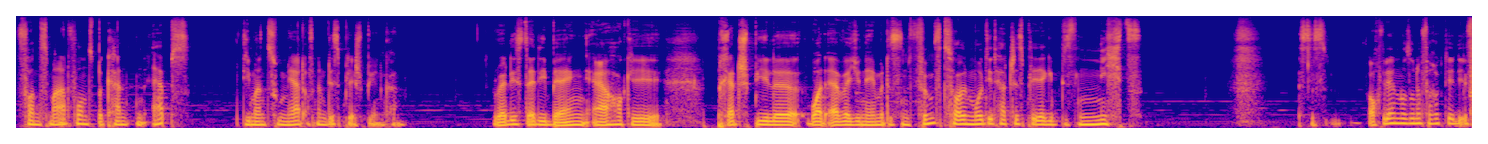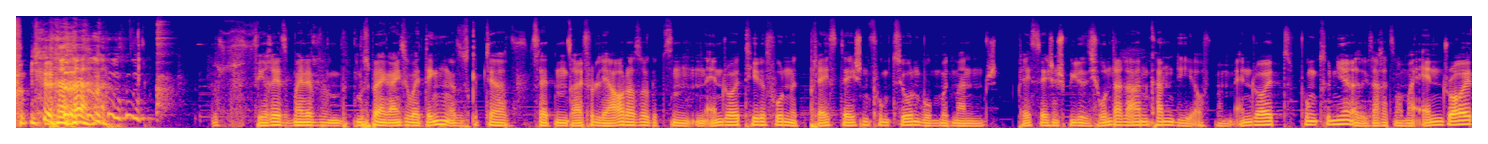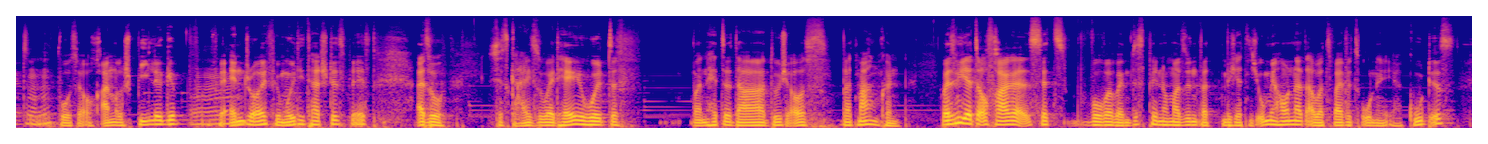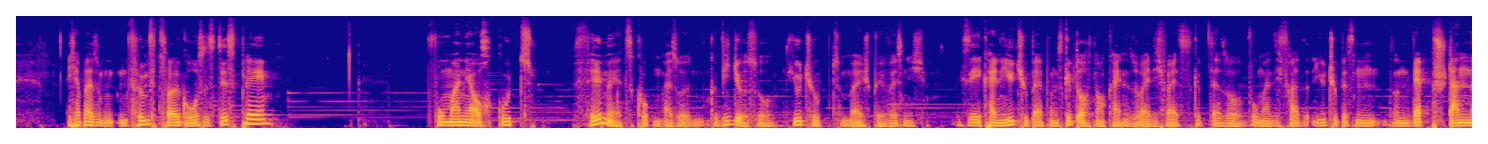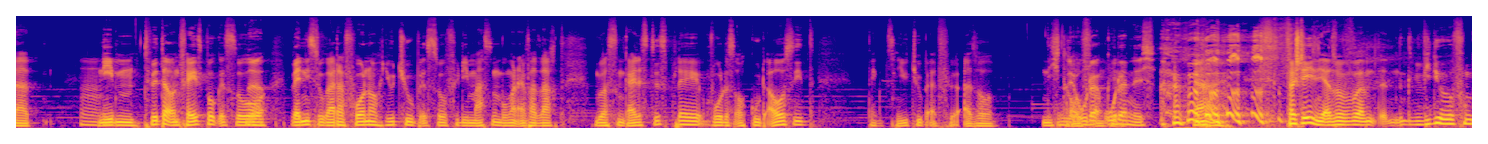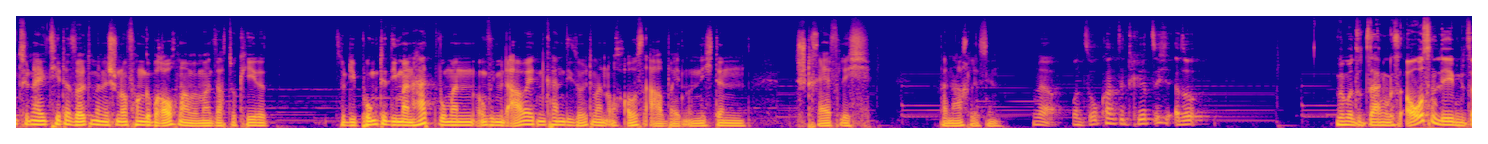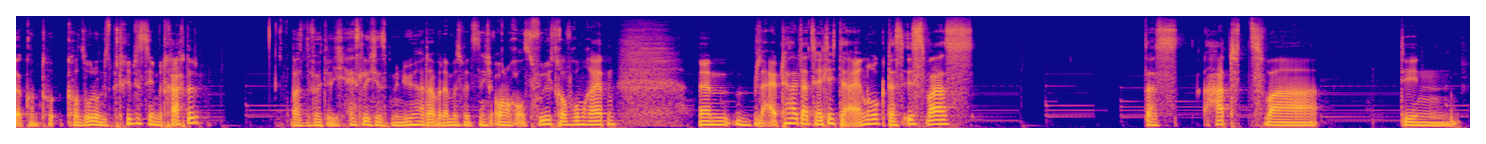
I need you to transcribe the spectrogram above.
von Smartphones bekannten Apps, die man zu mehr auf einem Display spielen kann. Ready, Steady, Bang, Air Hockey, Brettspiele, whatever you name it, das ist ein 5 Zoll Multitouch-Display, da gibt es nichts. Ist das auch wieder nur so eine verrückte Idee von mir? Wäre jetzt, meine, muss man ja gar nicht so weit denken. Also es gibt ja seit einem Dreivierteljahr oder so gibt es ein, ein Android-Telefon mit Playstation-Funktion, womit man Playstation-Spiele sich runterladen kann, die auf einem Android funktionieren. Also ich sage jetzt nochmal Android, Mhm. wo es ja auch andere Spiele gibt für Android, für Multitouch-Displays. Also ist jetzt gar nicht so weit hergeholt, man hätte da durchaus was machen können. Was ich mich jetzt auch frage, ist jetzt, wo wir beim Display nochmal sind, was mich jetzt nicht umgehauen hat, aber zweifelsohne ja gut ist. Ich habe also ein 5 Zoll großes Display, wo man ja auch gut Filme jetzt gucken, also Videos so, YouTube zum Beispiel, weiß nicht. Ich sehe keine YouTube-App und es gibt auch noch keine, soweit ich weiß. Es gibt also, wo man sich fragt, YouTube ist ein, so ein Webstandard. Neben Twitter und Facebook ist so, Ja. wenn nicht sogar davor noch, YouTube ist so für die Massen, wo man einfach sagt, du hast ein geiles Display, wo das auch gut aussieht, da gibt es eine YouTube-App für. Also nicht Ja, drauf. oder, oder nicht. Ja. Verstehe ich nicht. Also ähm, Videofunktionalität, da sollte man ja schon auch von Gebrauch machen, wenn man sagt, okay, das so die Punkte, die man hat, wo man irgendwie mit arbeiten kann, die sollte man auch ausarbeiten und nicht dann sträflich vernachlässigen. Ja, und so konzentriert sich, also wenn man sozusagen das Außenleben dieser Konsole und das Betriebssystem betrachtet, was ein fürchterlich hässliches Menü hat, aber da müssen wir jetzt nicht auch noch ausführlich drauf rumreiten, ähm, bleibt halt tatsächlich der Eindruck, das ist was, das hat zwar den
